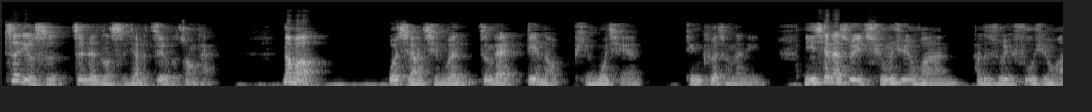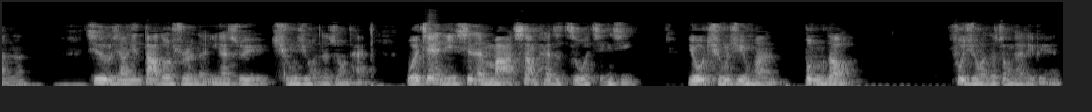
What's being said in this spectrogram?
这就是真真正正实现了自由的状态。那么，我想请问正在电脑屏幕前听课程的您，您现在属于穷循环还是属于负循环呢？其实我相信大多数人呢应该属于穷循环的状态。我建议您现在马上开始自我警醒，由穷循环蹦到负循环的状态里边。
